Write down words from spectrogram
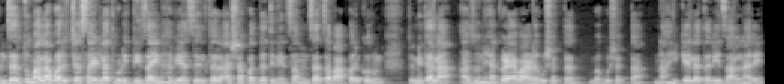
जर तुम्हाला वरच्या साईडला थोडी डिझाईन हवी असेल तर अशा पद्धतीने चमचाचा वापर करून तुम्ही त्याला अजून ह्या कळ्या वाढवू शकतात. बघू शकता नाही केलं तरी चालणार आहे.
